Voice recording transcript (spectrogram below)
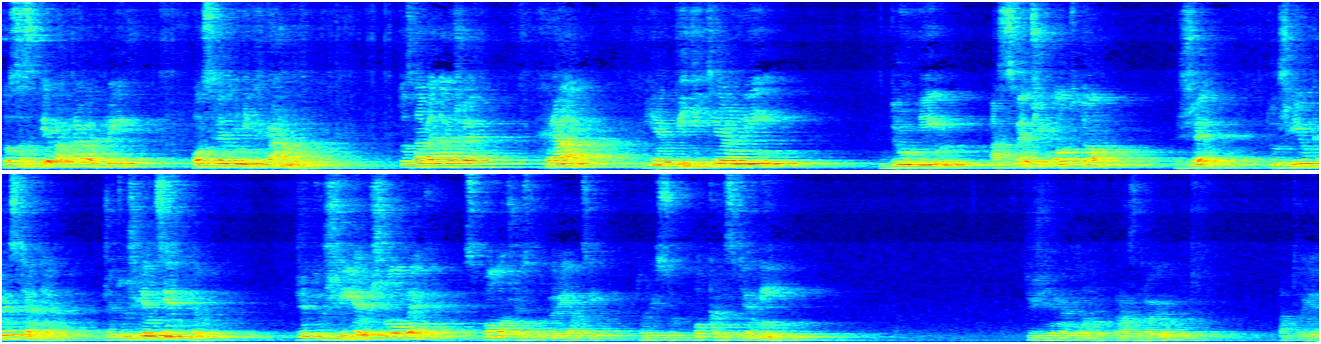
To sa spieva práve pri osvetení chrámu. To znamená, že chrám je viditeľný druhým a svedčí o tom, že tu žijú kresťania, že tu žije církev, že tu žije človek, spoločne veriaci, ktorí sú pokrstení. Čiže ideme k tomu prazdroju, a to je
